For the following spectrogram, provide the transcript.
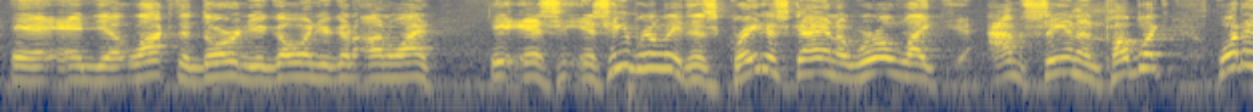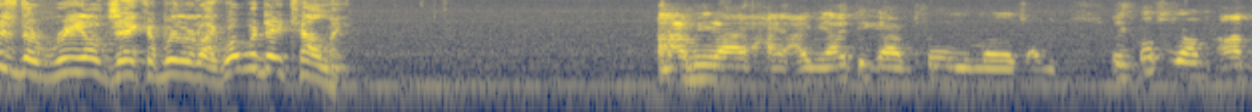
and, and you lock the door and you go and you're going to unwind is is he really this greatest guy in the world like I'm seeing in public? What is the real Jacob Wheeler like? What would they tell me? I mean I, I, mean I think I'm pretty much I mean as much as I'm, I'm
